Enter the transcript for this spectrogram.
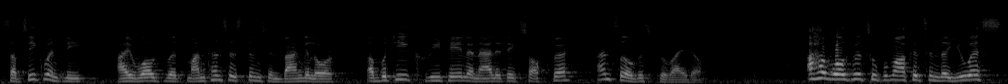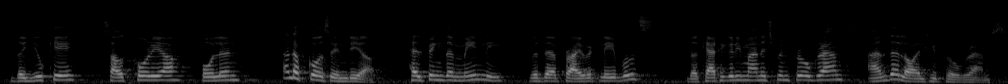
Subsequently, I worked with Manthan Systems in Bangalore, a boutique retail analytics software and service provider. I have worked with supermarkets in the US, the UK, South Korea, Poland, and of course India, helping them mainly with their private labels, the category management programs, and their loyalty programs.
